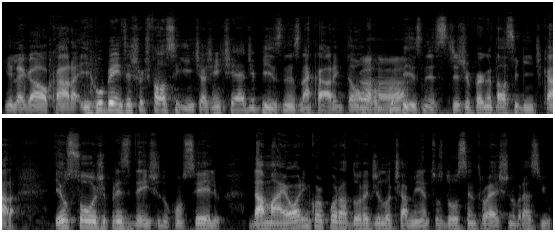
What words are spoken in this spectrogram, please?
Que legal, cara. E Rubens, deixa eu te falar o seguinte: a gente é de business, né, cara? Então uhum. vamos pro business. Deixa eu te perguntar o seguinte, cara. Eu sou hoje presidente do conselho da maior incorporadora de loteamentos do Centro-Oeste no Brasil.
